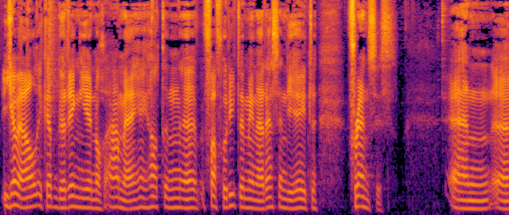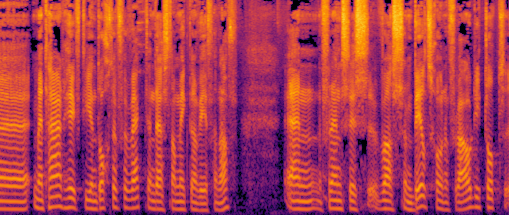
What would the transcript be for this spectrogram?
Jawel, ik heb de ring hier nog aan mij. Hij had een uh, favoriete minnares en die heette Francis. En uh, met haar heeft hij een dochter verwekt en daar stam ik dan weer vanaf. En Francis was een beeldschone vrouw die tot uh,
